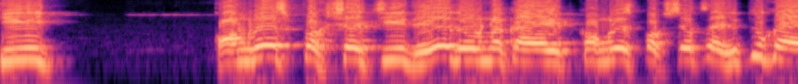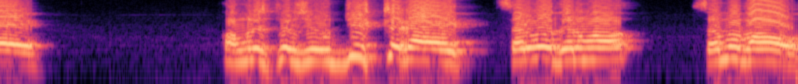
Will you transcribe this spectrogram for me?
की काँग्रेस पक्षाची ध्येय धोरणं काय आहेत काँग्रेस पक्षाचा हेतू काय आहे काँग्रेस पक्षाचे उद्दिष्ट काय आहेत? सर्व धर्म समभाव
